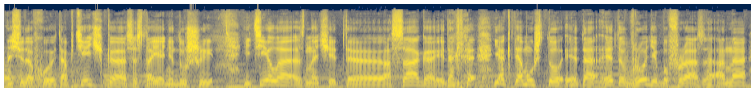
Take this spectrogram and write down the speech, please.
Значит, сюда входит аптечка, состояние души и тела, значит, э, ОСАГО и так далее. Я к тому, что это, это вроде бы фраза, она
